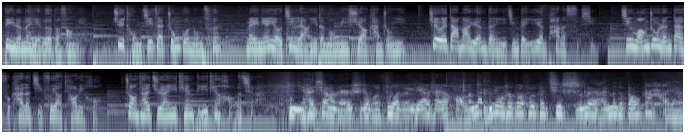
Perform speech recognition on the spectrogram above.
病人们也乐得方便。据统计，在中国农村，每年有近两亿的农民需要看中医。这位大妈原本已经被医院判了死刑，经王中仁大夫开了几副药调理后，状态居然一天比一天好了起来。你还像人似的，我坐着脸色也好了。那六十多岁快七十了，还那个刀干啥呀？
